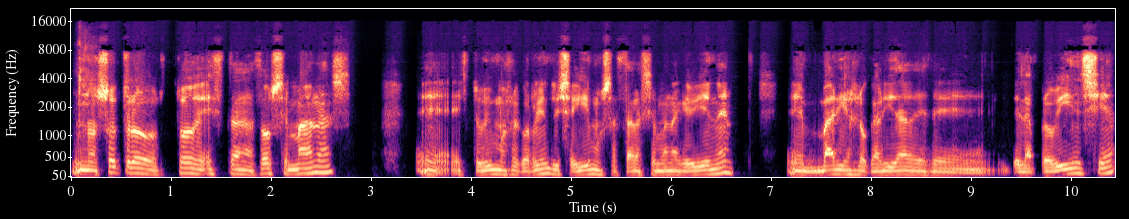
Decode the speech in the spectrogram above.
Nosotros todas estas dos semanas eh, estuvimos recorriendo y seguimos hasta la semana que viene en varias localidades de, de la provincia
